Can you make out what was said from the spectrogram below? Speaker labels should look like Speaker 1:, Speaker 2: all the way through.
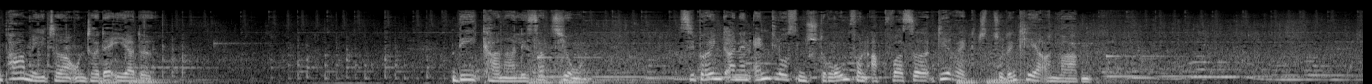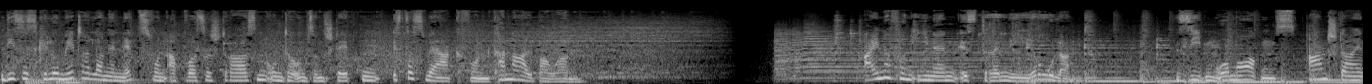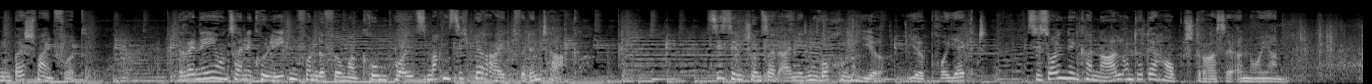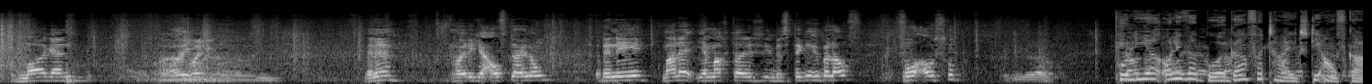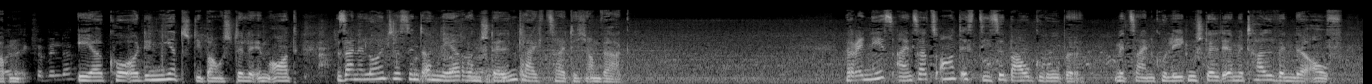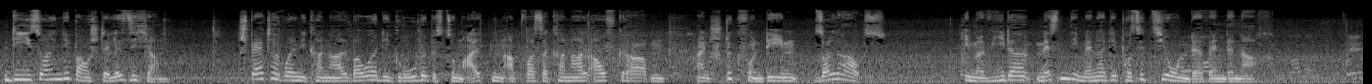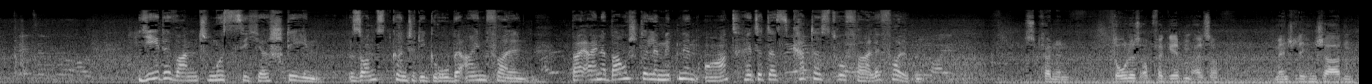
Speaker 1: Ein paar Meter unter der Erde. Die Kanalisation. Sie bringt einen endlosen Strom von Abwasser direkt zu den Kläranlagen. Dieses kilometerlange Netz von Abwasserstraßen unter unseren Städten ist das Werk von Kanalbauern. Einer von ihnen ist René Roland. 7 Uhr morgens, Arnstein bei Schweinfurt. René und seine Kollegen von der Firma Krumpholz machen sich bereit für den Tag. Sie sind schon seit einigen Wochen hier. Ihr Projekt. Sie sollen den Kanal unter der Hauptstraße erneuern.
Speaker 2: Guten Morgen. Morgen. Männer, heutige Aufteilung. René, Manne, ihr macht da übers Beckenüberlauf, Voraushub.
Speaker 1: Polier Oliver Burger verteilt die Aufgaben. Er koordiniert die Baustelle im Ort. Seine Leute sind an mehreren Stellen gleichzeitig am Werk. Renés Einsatzort ist diese Baugrube. Mit seinen Kollegen stellt er Metallwände auf. Die sollen die Baustelle sichern. Später wollen die Kanalbauer die Grube bis zum alten Abwasserkanal aufgraben. Ein Stück von dem soll raus. Immer wieder messen die Männer die Position der Wände nach. Jede Wand muss sicher stehen, sonst könnte die Grube einfallen. Bei einer Baustelle mitten im Ort hätte das katastrophale Folgen.
Speaker 3: Es können Todesopfer geben, also menschlichen Schaden,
